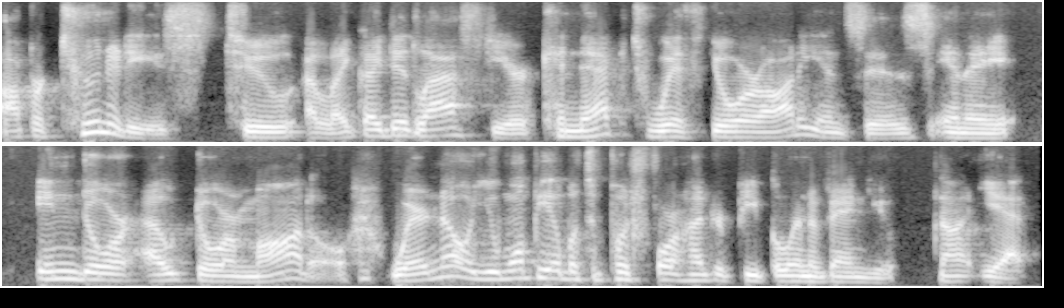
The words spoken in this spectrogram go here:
opportunities to, uh, like I did last year, connect with your audiences in a indoor outdoor model where no, you won't be able to put 400 people in a venue, not yet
